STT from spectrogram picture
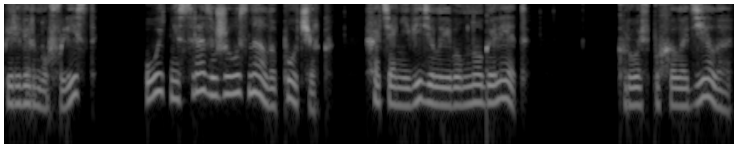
Перевернув лист, Уитни сразу же узнала почерк, хотя не видела его много лет. Кровь похолодела,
